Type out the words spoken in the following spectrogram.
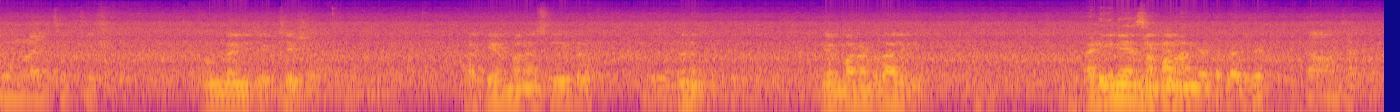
రూమ్లో చెక్ చేసి రూమ్ లైన్ చెక్ చేశారు వాళ్ళకి ఏం పని అసలు ఇక్కడ? ఏం పని ఉండదు వాళ్ళకి? అడిగిన సమాధానం చెప్పట్లేదు చెప్పండి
